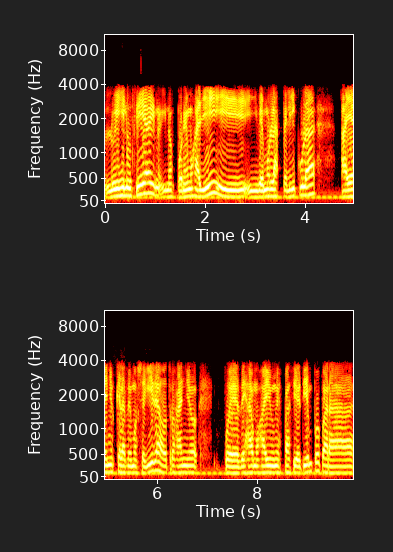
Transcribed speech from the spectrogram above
Luis y Lucía, y, nos ponemos allí y, y vemos las películas. Hay años que las vemos seguidas, otros años pues dejamos ahí un espacio de tiempo para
